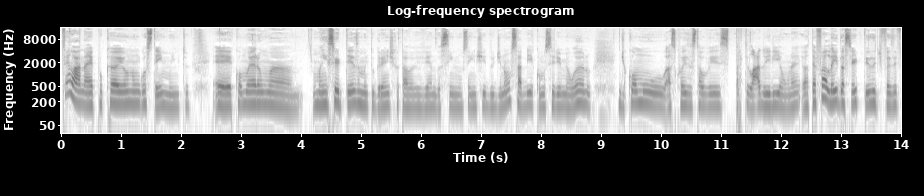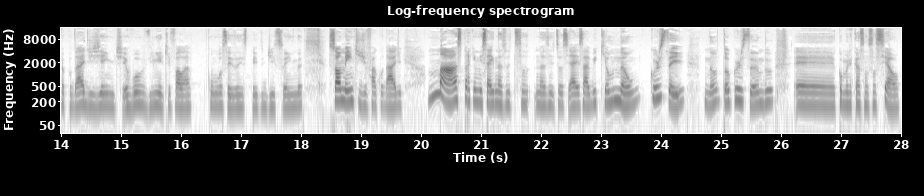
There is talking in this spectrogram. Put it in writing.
sei lá, na época eu não gostei muito. É, como era uma, uma incerteza muito grande que eu tava vivendo, assim, no sentido de não saber como seria meu ano, de como as coisas talvez para que lado iriam, né? Eu até falei da certeza de fazer faculdade, gente. Eu vou vir aqui falar com vocês a respeito disso ainda, somente de faculdade. Mas, para quem me segue nas, nas redes sociais, sabe que eu não cursei, não tô cursando é, comunicação social,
